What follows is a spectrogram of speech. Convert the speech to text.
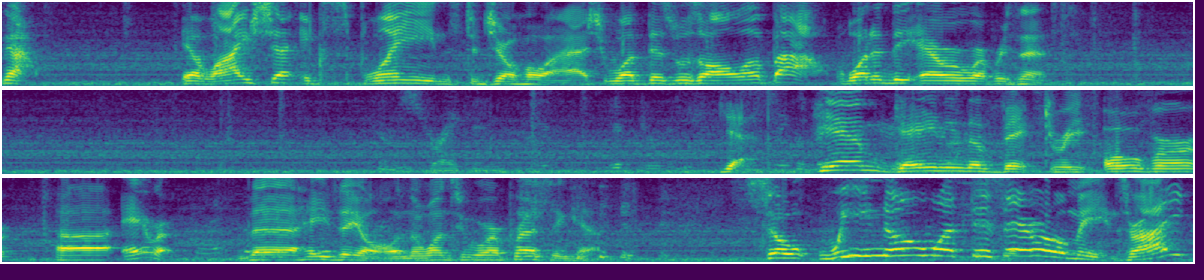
Now, Elisha explains to Jehoash what this was all about. What did the arrow represent? Him striking. Victory. Yes, him gaining the victory over uh, the Hazael, and the ones who were oppressing him. So we know what this arrow means, right?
